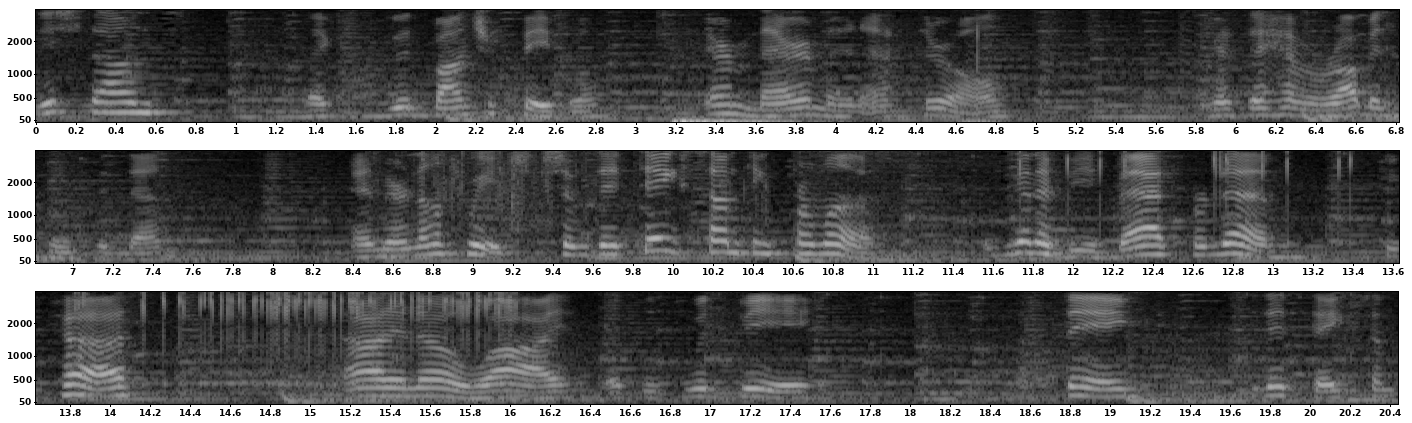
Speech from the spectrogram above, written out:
This sounds like a good bunch of people. They're merry men after all. Because they have a Robin Hood with them. And we're not rich, so if they take something from us, it's gonna be bad for them. Because I don't know why, but it would be. I think. They take some?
